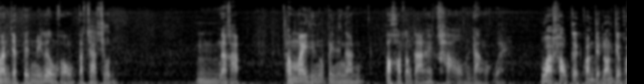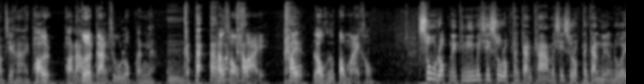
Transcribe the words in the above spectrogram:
มันจะเป็นในเรื่องของประชาชนอืมนะครับทำไมถึงต้องเป็นอย่างนั้น เพราะเขาต้องการให้ข่าวมันดังออกไปว่าเขาเกิดความเดือดร้อนเกิดความเสียหาย เพราะเกิดเพราะเราเกิดการสู้รบกันไงอืมแปลแปลว่ทั้งสองเขฝ่ายเขาไม่เราคือเป้าหมายเขาสู้รบในที่นี้ไม่ใช่สู้รบทางการค้า ไม่ใช่สู้รบทางการเมืองด้วย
